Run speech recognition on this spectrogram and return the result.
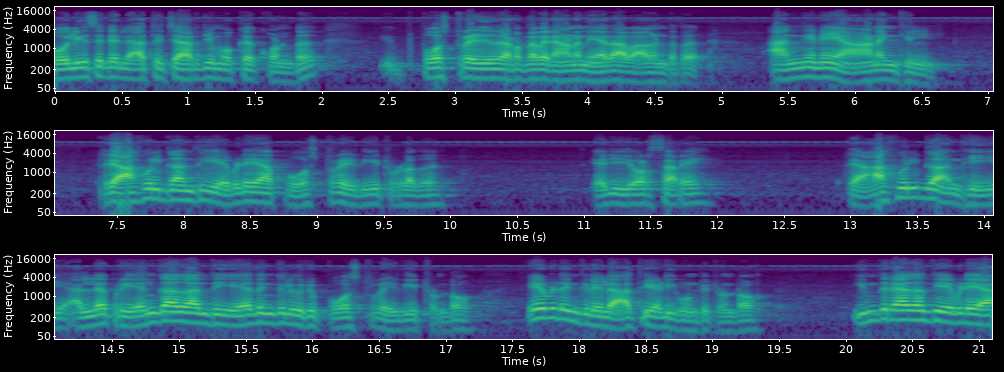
പോലീസിന്റെ ലാത്തി ചാർജും ഒക്കെ കൊണ്ട് പോസ്റ്റർ എഴുതി നടന്നവനാണ് നേതാവാകേണ്ടത്. അങ്ങനെയാണെങ്കിൽ രാഹുൽ ഗാന്ധി എവിടെയാ പോസ്റ്റർ എഴുതിയിട്ടുള്ളത്? എ ജി ജോർജ് സാറേ രാഹുൽ ഗാന്ധി അല്ല പ്രിയങ്ക ഗാന്ധി ഏതെങ്കിലും ഒരു പോസ്റ്റർ എഴുതിയിട്ടുണ്ടോ? എവിടെയെങ്കിലും ലാത്തിയടി കൊണ്ടിട്ടുണ്ടോ? ഇന്ദിരാഗാന്ധി എവിടെയാ?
